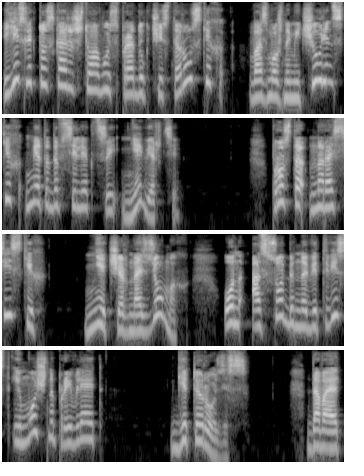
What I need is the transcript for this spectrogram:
Если кто скажет, что авось продукт чисто русских, возможно, мичуринских методов селекции, не верьте. Просто на российских нечерноземах он особенно ветвист и мощно проявляет гетерозис, давая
